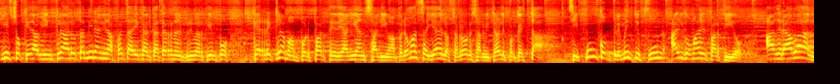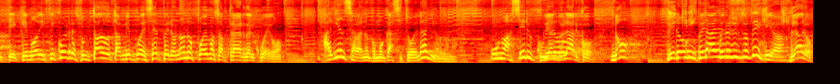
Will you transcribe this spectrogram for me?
y eso queda bien claro. También hay una falta de Calcaterra en el primer tiempo que reclaman por parte de Alianza Lima, pero más allá de los errores arbitrales, porque está, si fue un complemento y fue un, algo más del partido, agravante que modificó el resultado también puede ser, pero no nos podemos abstraer del juego. Alianza ganó como casi todo el año, Bruno. 1 a 0 y cuidando Pero- el arco, ¿no? Pero- pero- pero es estrategia. que- claro.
